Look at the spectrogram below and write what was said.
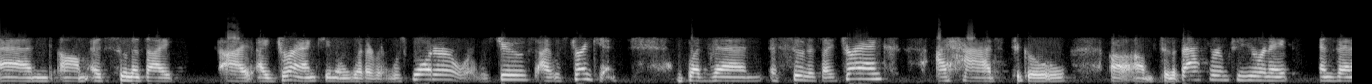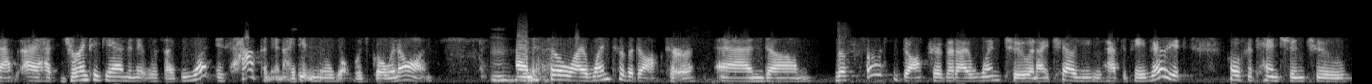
and um, as soon as I, I I drank, you know, whether it was water or it was juice, I was drinking. But then, as soon as I drank, I had to go um, to the bathroom to urinate, and then I, I had to drink again, and it was like, what is happening? I didn't know what was going on. Mm-hmm. And so I went to the doctor, and um, the first doctor that I went to, and I tell you, you have to pay very close attention to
